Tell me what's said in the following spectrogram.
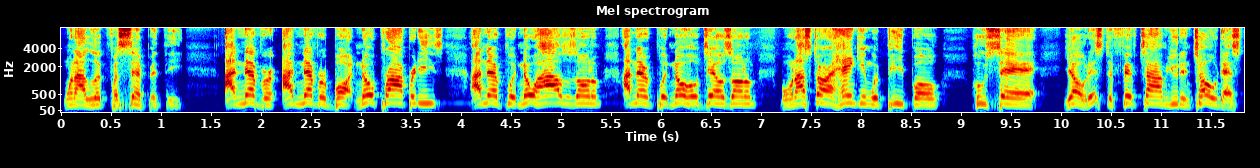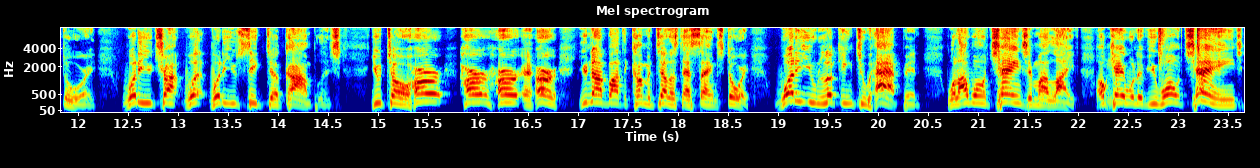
when I looked for sympathy. I never, I never bought no properties. I never put no houses on them. I never put no hotels on them. But when I started hanging with people who said, "Yo, this is the fifth time you didn't told that story. What do you try? What What do you seek to accomplish?" You told her, her, her, and her. You're not about to come and tell us that same story. What are you looking to happen? Well, I want change in my life. Okay, well, if you won't change,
